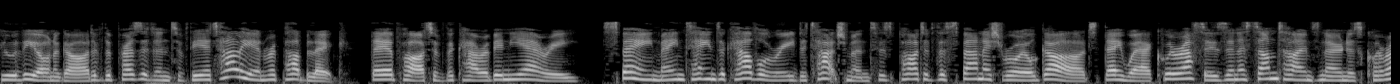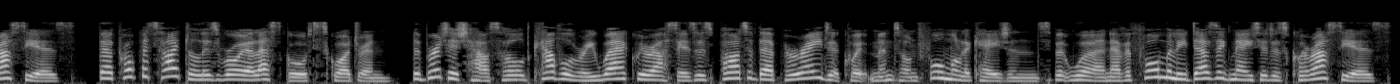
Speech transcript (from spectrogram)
who are the honor guard of the President of the Italian Republic. They are part of the Carabinieri. Spain maintains a cavalry detachment as part of the Spanish Royal Guard. They wear cuirasses and are sometimes known as cuirassiers. Their proper title is Royal Escort Squadron. The British Household Cavalry wear cuirasses as part of their parade equipment on formal occasions but were never formally designated as cuirassiers,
